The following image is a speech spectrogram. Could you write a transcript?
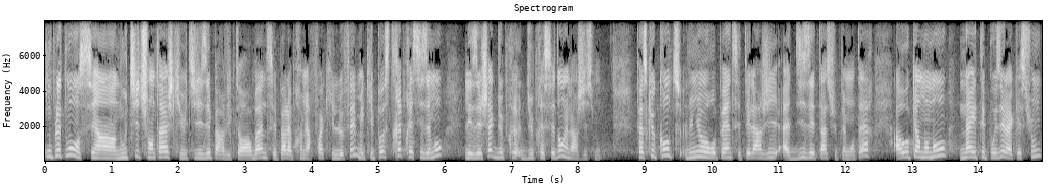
Complètement, c'est un outil de chantage qui est utilisé par Viktor Orban, c'est pas la première fois qu'il le fait, mais qui pose très précisément les échecs du précédent élargissement. Parce que quand l'Union européenne s'est élargie à 10 États supplémentaires, à aucun moment n'a été posée la question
